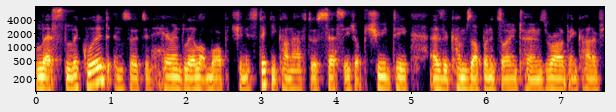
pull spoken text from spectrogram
less liquid, and so it's inherently a lot more opportunistic. You kind of have to assess each opportunity as it comes up on its own terms, rather than kind of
